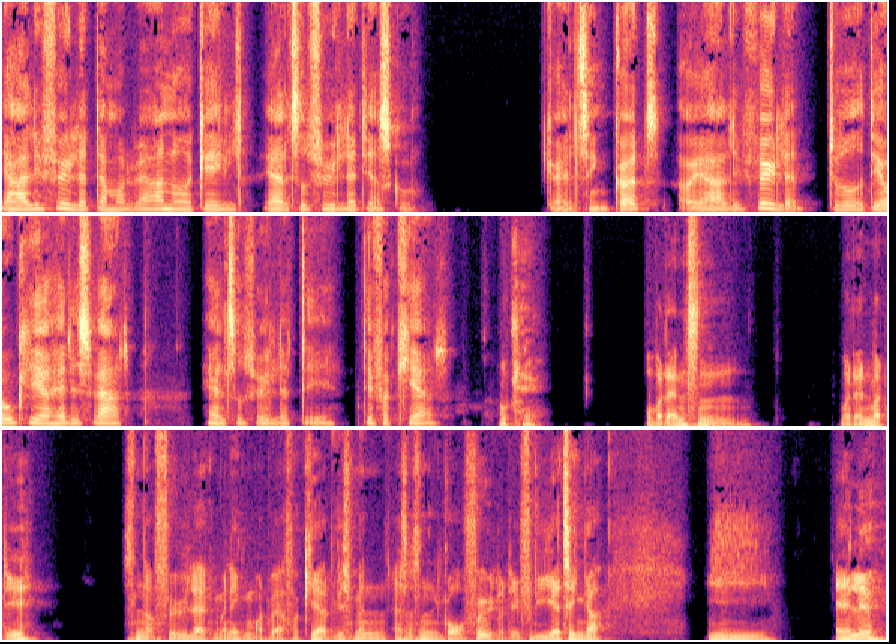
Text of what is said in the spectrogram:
jeg har aldrig følt, at der måtte være noget galt. Jeg har altid følt, at jeg skulle gøre alting godt, og jeg har aldrig følt, at du ved, det er okay at have det svært. Jeg har altid følt, at det, det er forkert. Okay. Og hvordan sådan, hvordan var det, sådan at føle, at man ikke måtte være forkert, hvis man altså sådan går og føler det? Fordi jeg tænker, i alle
